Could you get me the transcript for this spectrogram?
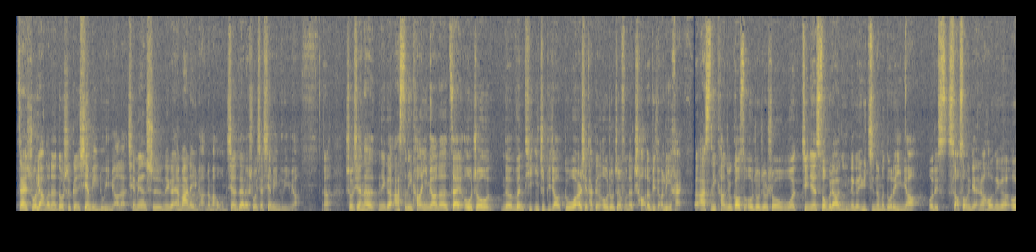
再说两个呢，都是跟腺病毒疫苗的，前面是那个 mRNA 疫苗，那么我们现在再来说一下腺病毒疫苗啊。首先呢，那个阿斯利康疫苗呢，在欧洲的问题一直比较多，而且它跟欧洲政府呢吵得比较厉害。呃，阿斯利康就告诉欧洲，就是说我今年送不了你那个预计那么多的疫苗。我得少送一点，然后那个欧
